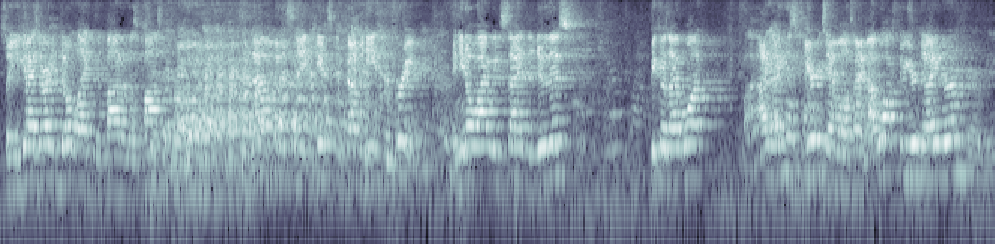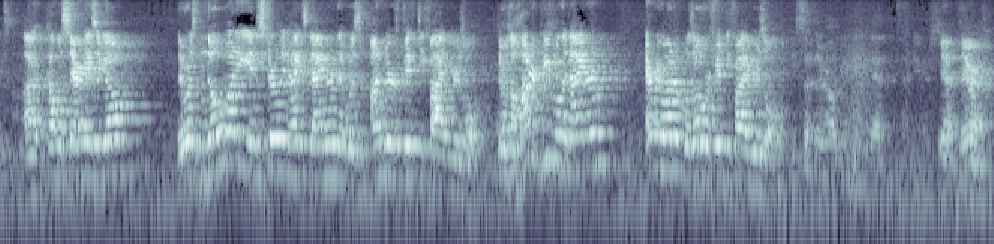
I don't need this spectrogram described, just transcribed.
So you guys already don't like the bottomless pasta program. so now I'm going to say kids can come and eat for free. And you know why we decided to do this? Because I want, I, I use your example all the time. I walked through your dining room a couple Saturdays ago, there was nobody in Sterling Heights dining room that was under 55 years old. There was 100 people in the dining room, every one of them was over 55 years old. You said they're all gonna be dead in ten years. Yeah, they are.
